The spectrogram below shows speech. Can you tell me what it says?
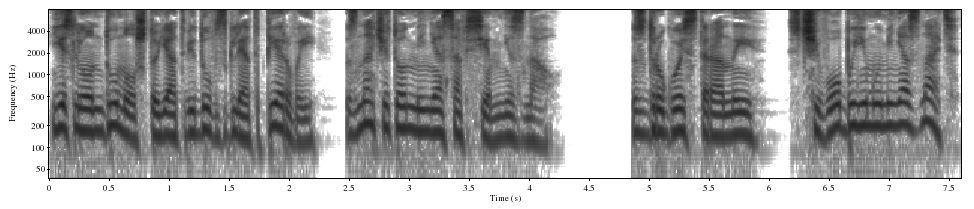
Если он думал, что я отведу взгляд первой, значит, он меня совсем не знал. С другой стороны, с чего бы ему меня знать?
